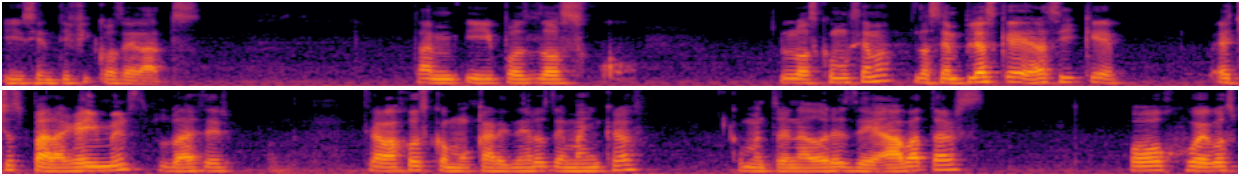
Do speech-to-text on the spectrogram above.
y científicos de datos. Tam- y pues los los ¿cómo se llama? Los empleos que así que hechos para gamers, pues va a ser trabajos como jardineros de Minecraft, como entrenadores de avatars o juegos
